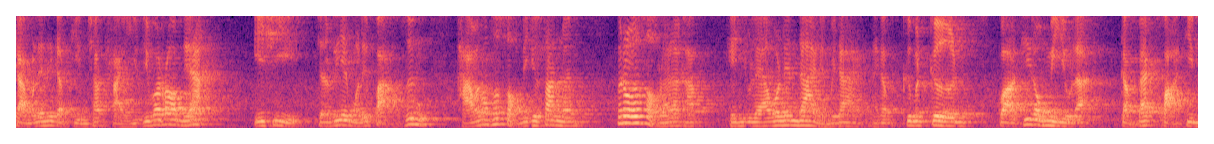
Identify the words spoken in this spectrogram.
การมาเล่นให้กับทีมชาติไทย อยู่ที่ว่ารอบนี้อิชิจะเรียกมาหรือเปล่า ซึ่ง ถามว่าต้องทดสอบมิเกลสันไหมไม่ต้องทดสอบแล้วนะครับ เห็นอยู่แล้วว่าเล่นได้หรือไม่ได้นะครับ คือมันเกินกว่าที่เรามีอยู่แล้ว กับแบ็คขวาทีม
